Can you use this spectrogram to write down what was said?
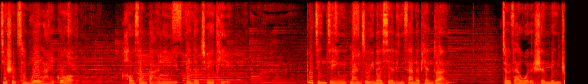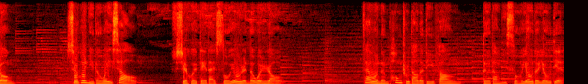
即使从未来过，好想把你变得具体。不仅仅满足于那些零散的片段，就在我的生命中，学会你的微笑，学会对待所有人的温柔，在我能碰触到的地方，得到你所有的优点。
